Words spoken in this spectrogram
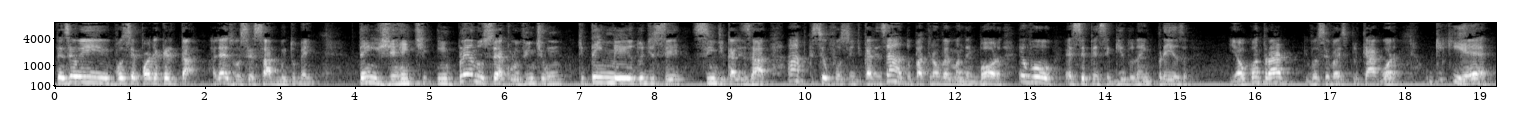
Teseu, e você pode acreditar, aliás, você sabe muito bem, tem gente em pleno século XXI que tem medo de ser sindicalizado. Ah, porque se eu for sindicalizado, o patrão vai mandar embora, eu vou é, ser perseguido na empresa. E ao contrário, que você vai explicar agora. O que, que é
